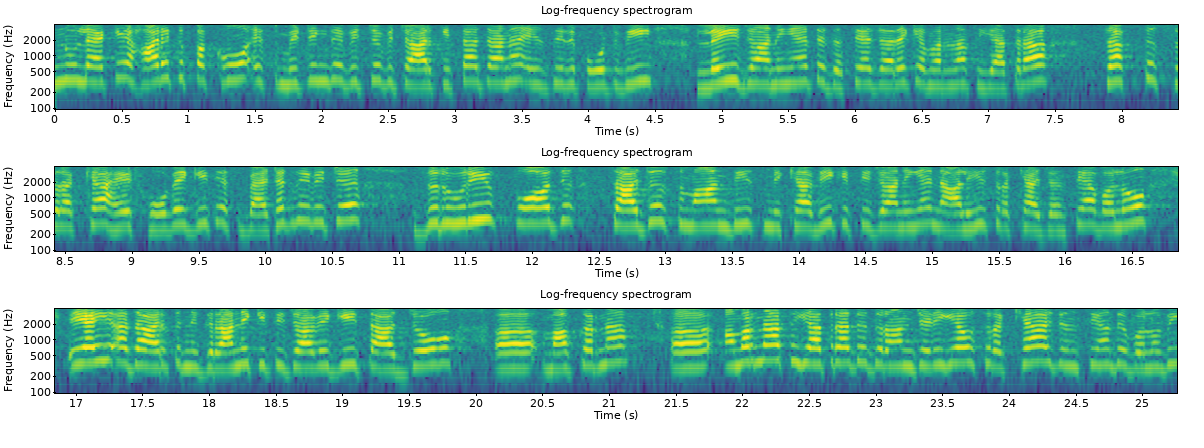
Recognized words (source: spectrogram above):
ਨੂੰ ਲੈ ਕੇ ਹਰ ਇੱਕ ਪੱਖੋਂ ਇਸ ਮੀਟਿੰਗ ਦੇ ਵਿੱਚ ਵਿਚਾਰ ਕੀਤਾ ਜਾਣਾ, ਇਸ ਦੀ ਰਿਪੋਰਟ ਵੀ ਲਈ ਜਾਣੀ ਹੈ ਤੇ ਦੱਸਿਆ ਜਾ ਰਿਹਾ ਕਿ ਅਮਰਨਾਥ ਯਾਤਰਾ ਸਖਤ ਸੁਰੱਖਿਆ ਹੇਠ ਹੋਵੇਗੀ ਤੇ ਇਸ ਬੈਠਕ ਦੇ ਵਿੱਚ ਜ਼ਰੂਰੀ ਫੌਜ ਸਾਜੋ ਸਮਾਨ ਦੀ ਸਮੀਖਿਆ ਵੀ ਕੀਤੀ ਜਾਣੀ ਹੈ। ਨਾਲ ਹੀ ਸੁਰੱਖਿਆ ਏਜੰਸੀਆਂ ਵੱਲੋਂ AI ਆਧਾਰਿਤ ਨਿਗਰਾਨੀ ਕੀਤੀ ਜਾਵੇਗੀ ਤਾਂ ਜੋ ਮਾਫ ਕਰਨਾ ਅਮਰਨਾਥ ਯਾਤਰਾ ਦੇ ਦੌਰਾਨ ਜਿਹੜੀ ਹੈ ਉਹ ਸੁਰੱਖਿਆ ਏਜੰਸੀਆਂ ਦੇ ਵੱਲੋਂ ਵੀ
